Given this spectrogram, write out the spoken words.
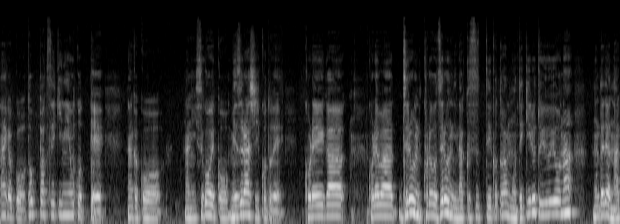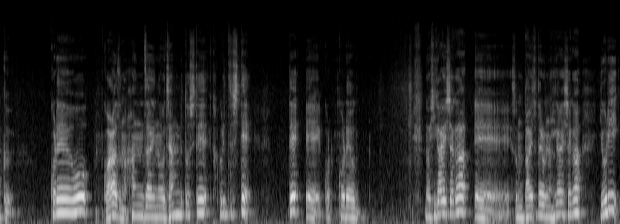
何かこう突発的に起こってなんかこう何すごいこう珍しいことでこれがこれはゼロこれをゼロになくすっていうことはもうできるというような問題ではなくこれをこう新たな犯罪のジャンルとして確立してで、えー、これをの被害者が、えー、そのバイトテロの被害者がより、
